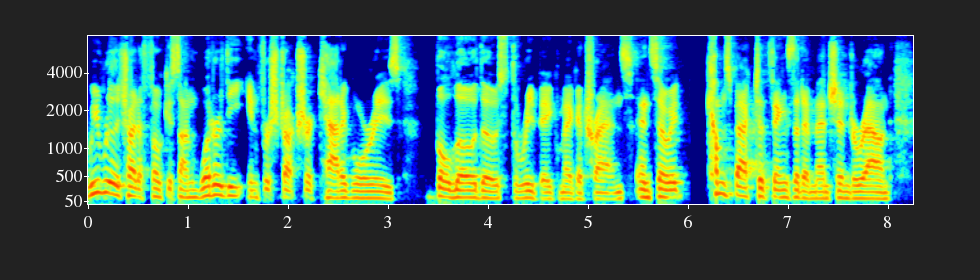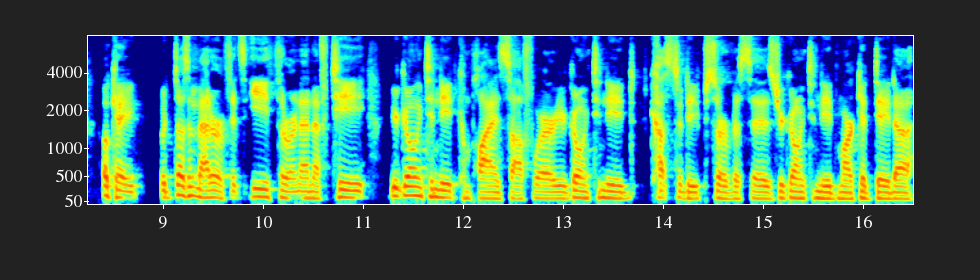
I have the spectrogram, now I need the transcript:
We really try to focus on what are the infrastructure categories below those three big mega trends. And so it comes back to things that I mentioned around okay, It doesn't matter if it's ETH or an NFT, you're going to need compliance software, you're going to need custody services, you're going to need market data.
